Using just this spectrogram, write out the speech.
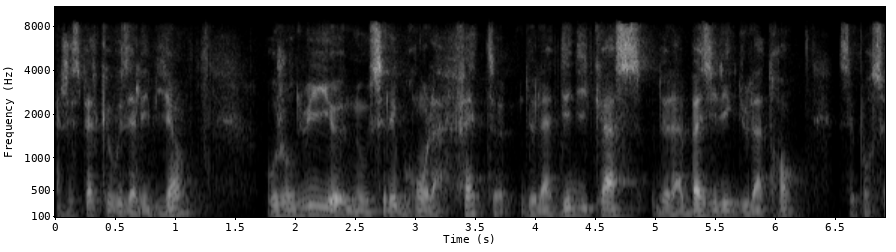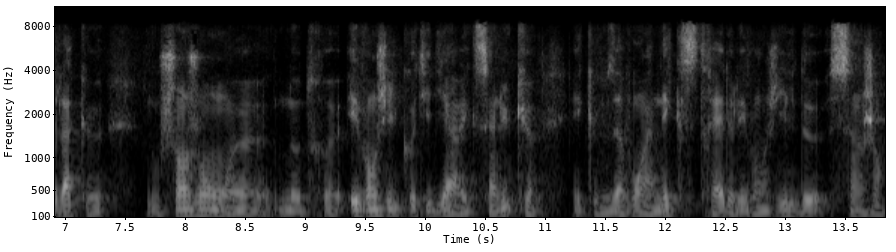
j'espère que vous allez bien. Aujourd'hui, nous célébrons la fête de la dédicace de la basilique du Latran. C'est pour cela que nous changeons euh, notre évangile quotidien avec Saint Luc et que nous avons un extrait de l'évangile de Saint Jean.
